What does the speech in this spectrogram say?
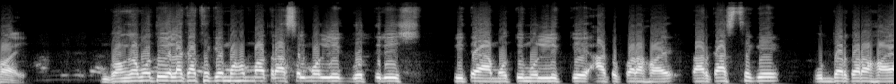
হয়। গঙ্গামতি এলাকা থেকে মোহাম্মদ রাসেল মল্লিক বত্রিশ, পিতা মতি মল্লিককে আটক করা হয়। তার কাছ থেকে উদ্ধার করা হয়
